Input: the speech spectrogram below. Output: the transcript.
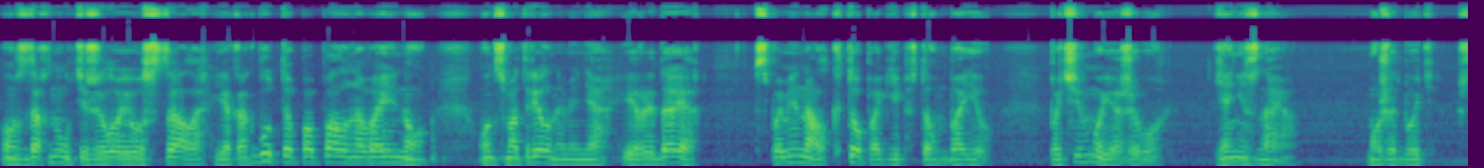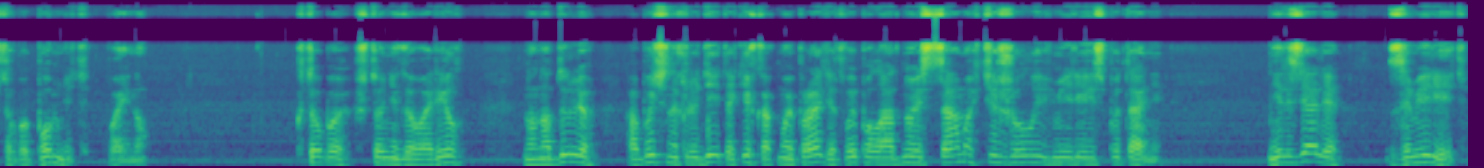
Он вздохнул тяжело и устало. Я как будто попал на войну. Он смотрел на меня и, рыдая, вспоминал, кто погиб в том бою. Почему я живу? Я не знаю. Может быть, чтобы помнить войну. Кто бы что ни говорил, но на долю обычных людей, таких как мой прадед, выпало одно из самых тяжелых в мире испытаний. Нельзя ли замереть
